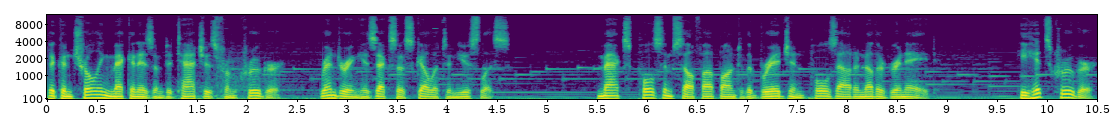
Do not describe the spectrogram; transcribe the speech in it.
The controlling mechanism detaches from Kruger, rendering his exoskeleton useless. Max pulls himself up onto the bridge and pulls out another grenade. He hits Kruger,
